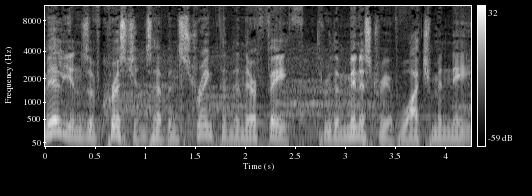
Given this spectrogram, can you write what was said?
Millions of Christians have been strengthened in their faith through the ministry of Watchman Nee.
